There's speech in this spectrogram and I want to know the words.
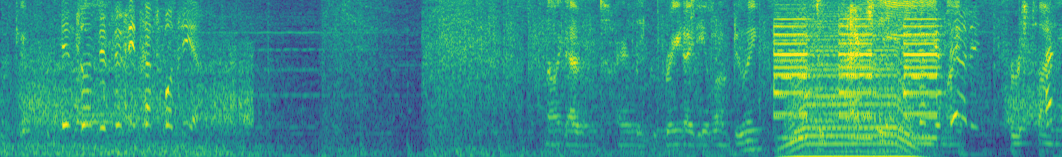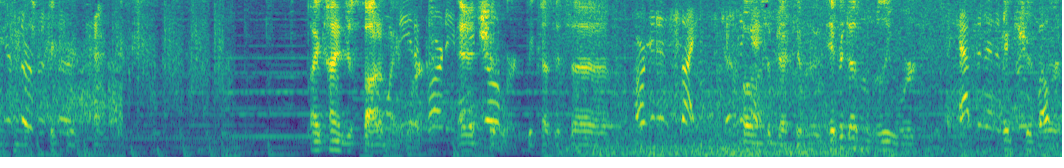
work out pretty Den sollen wir well. für Sie transportieren. Not like I have an entirely great idea of what I'm doing. This is actually my first time using this particular tactic. I kind of just thought it might work, and it should work because it's a Target in sight. Just in bonus objective. If it doesn't really work, The captain and his It should work,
